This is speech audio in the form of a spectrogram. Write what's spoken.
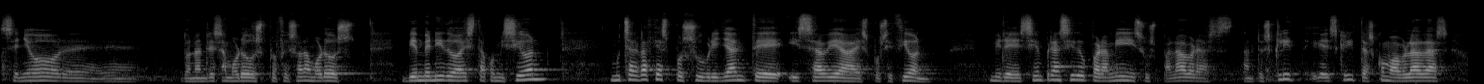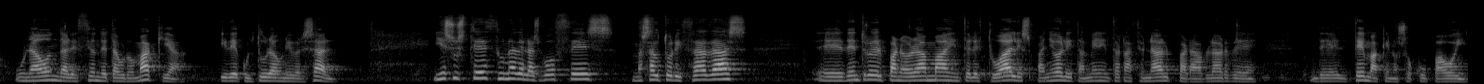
Señor eh, don Andrés Amorós, profesor Amorós, bienvenido a esta comisión. Muchas gracias por su brillante y sabia exposición. Mire, siempre han sido para mí sus palabras, tanto escritas como habladas, una honda lección de tauromaquia, y de cultura universal. Y es usted una de las voces más autorizadas eh, dentro del panorama intelectual español y también internacional para hablar del tema que nos ocupa hoy.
